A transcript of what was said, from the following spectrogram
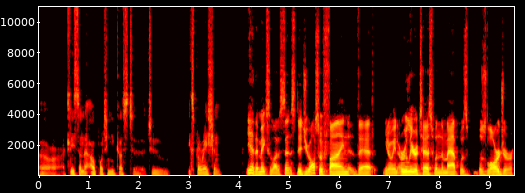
or at least an opportunity cost uh, to exploration yeah, that makes a lot of sense. Did you also find that you know in earlier tests when the map was was larger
